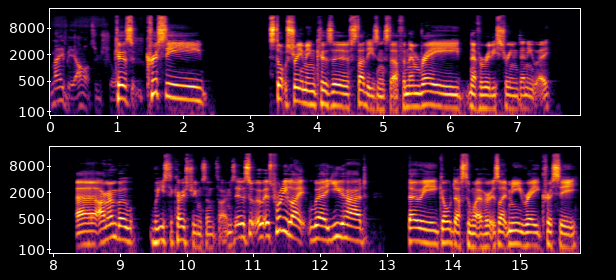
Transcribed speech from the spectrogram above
Maybe I'm not too sure. Because Chrissy stopped streaming because of studies and stuff, and then Ray never really streamed anyway. Uh, I remember we used to co-stream sometimes. It was it was probably like where you had Zoe, Goldust, and whatever. It was like me, Ray, Chrissy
